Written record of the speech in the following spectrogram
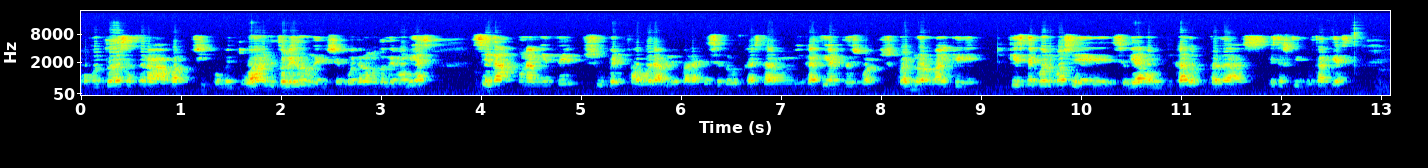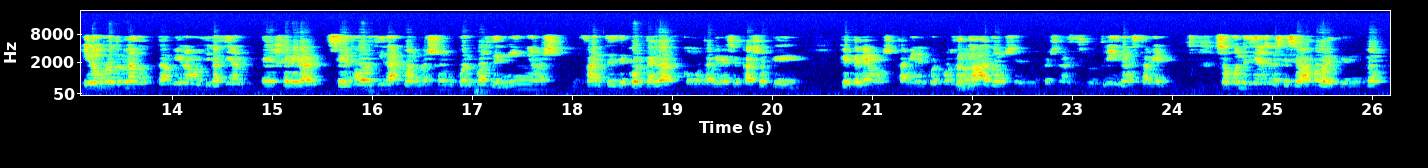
como en toda esa zona bueno, sí, conventual de Toledo, donde se encuentran un montón de momias, se da un ambiente súper favorable para que se produzca esta momificación. Entonces, bueno, es súper normal que, que este cuerpo se, se hubiera modificado dadas estas circunstancias. Y luego, por otro lado, también la modificación en general se ve favorecida cuando son cuerpos de niños, infantes de corta edad, como también es el caso que, que tenemos. También en cuerpos delgados, en personas desnutridas, también son condiciones en las que se va favoreciendo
